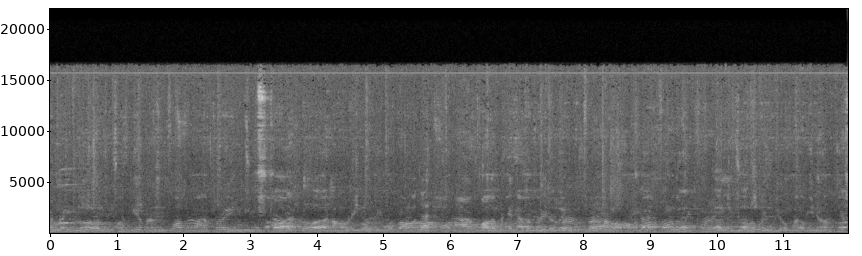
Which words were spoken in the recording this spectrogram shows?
the great love that you've given us. And Father, I pray that you stir that love in our hearts, people, God, that, uh, Father, we can have a greater burden for our lost. Uh, Father, we pray that your holy will might be done in this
